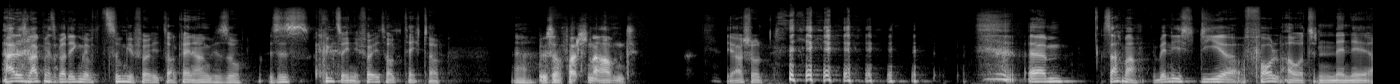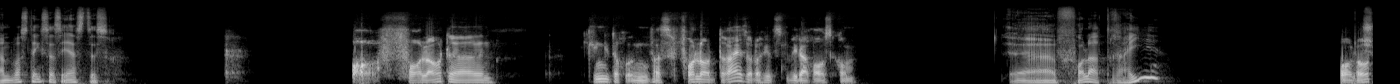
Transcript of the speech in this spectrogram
Ah, das lag mir jetzt gerade irgendwie auf der Zunge, Furry Talk, keine Ahnung wieso. Es ist, klingt so ähnlich, Furry Talk, Tech Talk. Ja. Du bist am falschen Abend. Ja, schon. ähm, sag mal, wenn ich dir Fallout nenne, an was denkst du als erstes? Oh, Fallout, da klingt doch irgendwas. Fallout 3 soll doch jetzt wieder rauskommen. Äh, Fallout 3? Fallout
